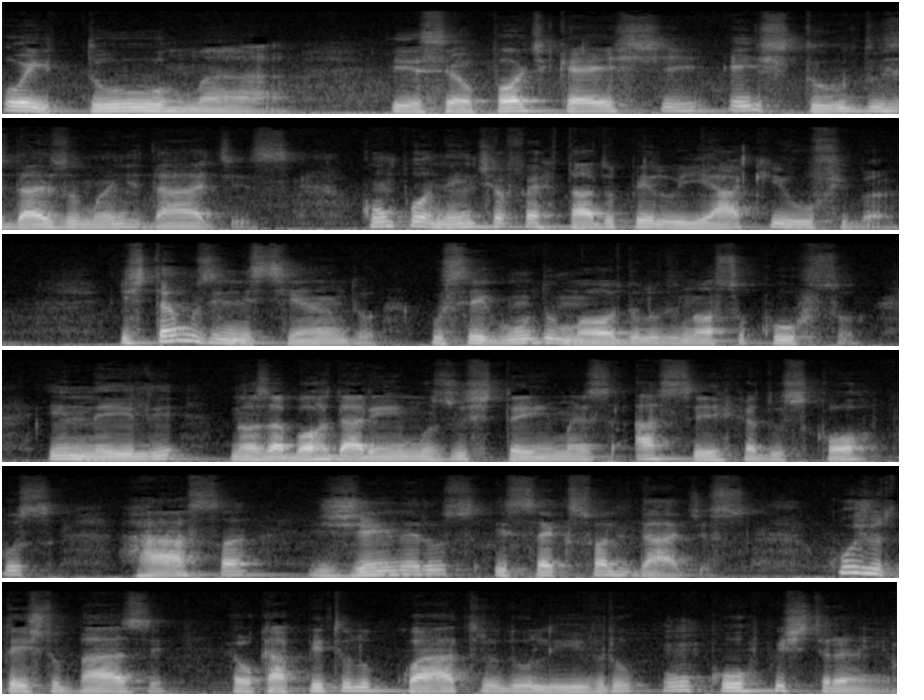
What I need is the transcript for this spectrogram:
Oi, turma! Esse é o podcast Estudos das Humanidades, componente ofertado pelo IAC UFBA. Estamos iniciando o segundo módulo do nosso curso e nele nós abordaremos os temas acerca dos corpos, raça, gêneros e sexualidades, cujo texto base é o capítulo 4 do livro Um Corpo Estranho,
